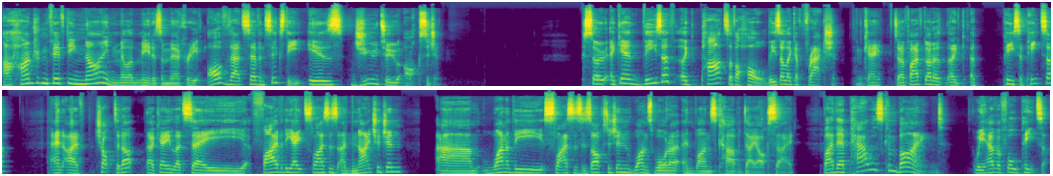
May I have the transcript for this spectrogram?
159 millimeters of mercury of that 760 is due to oxygen. So again, these are like parts of a whole. These are like a fraction. Okay. So if I've got a like a piece of pizza and I've chopped it up, okay, let's say five of the eight slices are nitrogen. Um, one of the slices is oxygen, one's water, and one's carbon dioxide. By their powers combined, we have a full pizza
